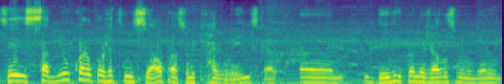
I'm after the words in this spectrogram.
Vocês sabiam qual era o projeto inicial pra Sonic Highways, cara? Ahn, o David planejava, se não me engano.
